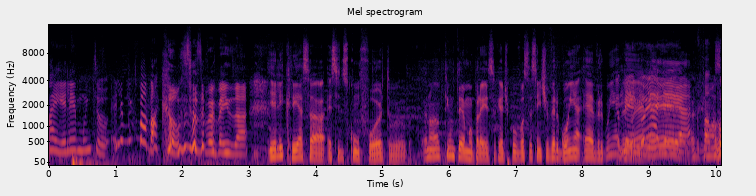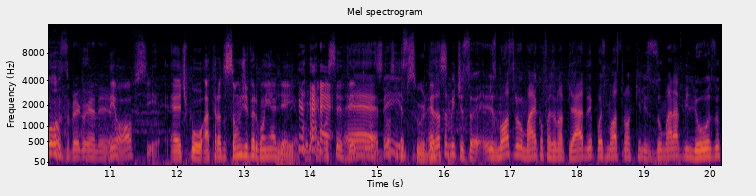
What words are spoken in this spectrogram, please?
Ai, ele é muito. Ele é muito babacão, se você for pensar. E ele cria essa, esse desconforto. Eu não tenho um termo pra isso, que é tipo, você sente vergonha. É, vergonha alheia. Vergonha alheia. Famoso vergonha alheia. The Office é tipo a tradução de vergonha alheia. Porque você vê É, todas as situações absurdas. É exatamente isso. Eles mostram o Michael fazendo uma piada e depois mostram aquele zoom maravilhoso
